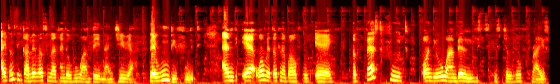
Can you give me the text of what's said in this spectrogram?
I don't think I've ever seen that kind of Owan Owambe in Nigeria. There won't be food. And yeah, when we're talking about food, yeah, the first food on the Owambe list is jollof rice.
